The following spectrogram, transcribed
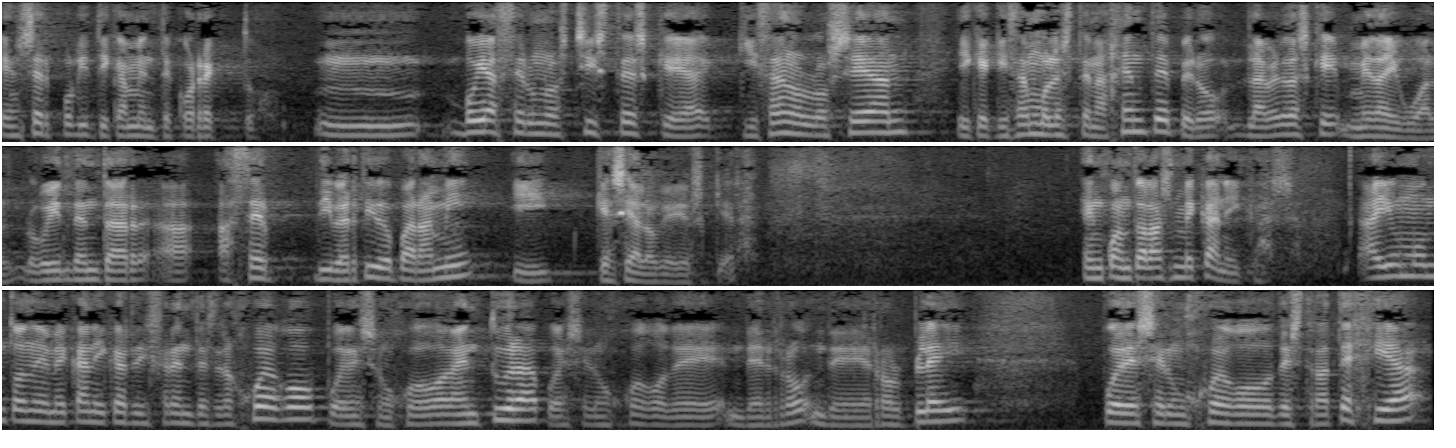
en ser políticamente correcto. Mm, voy a hacer unos chistes que quizá no lo sean y que quizá molesten a gente, pero la verdad es que me da igual. Lo voy a intentar hacer divertido para mí y que sea lo que Dios quiera. En cuanto a las mecánicas, hay un montón de mecánicas diferentes del juego. Puede ser un juego de aventura, puede ser un juego de, de roleplay puede ser un juego de estrategia.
